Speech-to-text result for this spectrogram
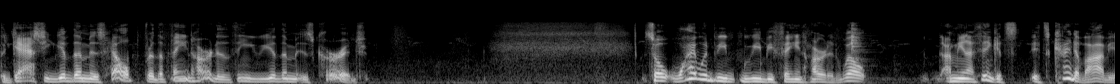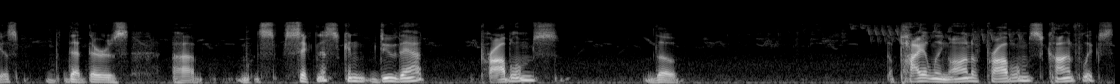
the gas you give them is help. For the faint-hearted, the thing you give them is courage. So why would we we be faint-hearted? Well, I mean, I think it's it's kind of obvious that there's uh, sickness can do that, problems, the the piling on of problems, conflicts,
